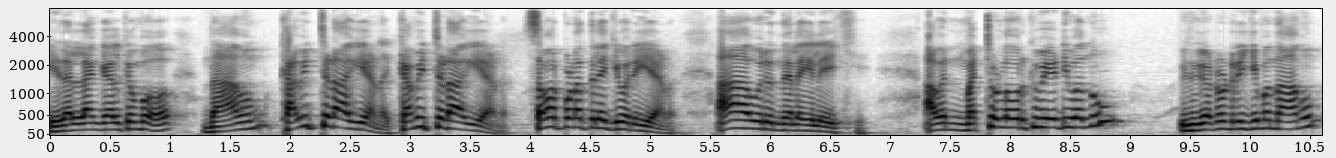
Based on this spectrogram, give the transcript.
ഇതെല്ലാം കേൾക്കുമ്പോൾ നാമും കമ്മിറ്റഡ് ആകുകയാണ് കമ്മിറ്റഡ് ആകുകയാണ് സമർപ്പണത്തിലേക്ക് വരികയാണ്. ആ ഒരു നിലയിലേക്ക് അവൻ മറ്റുള്ളവർക്ക് വേണ്ടി വന്നു. ഇത് കേട്ടോണ്ടിരിക്കുമ്പോൾ നാമും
